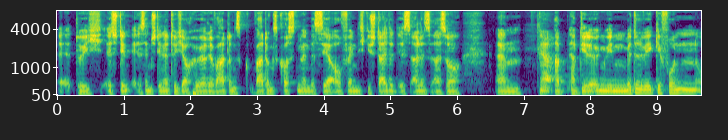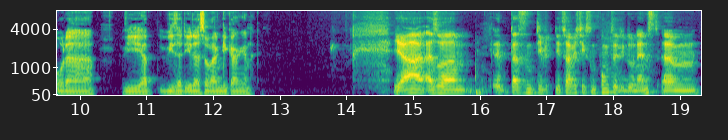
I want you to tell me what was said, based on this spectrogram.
äh, durch es, stehen, es entstehen natürlich auch höhere Wartungs, Wartungskosten, wenn das sehr aufwendig gestaltet ist, alles. Also ähm, ja. habt, habt ihr da irgendwie einen Mittelweg gefunden oder wie, habt, wie seid ihr da so rangegangen? Ja, also ähm, das sind die, die zwei wichtigsten Punkte, die du nennst. Ähm,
